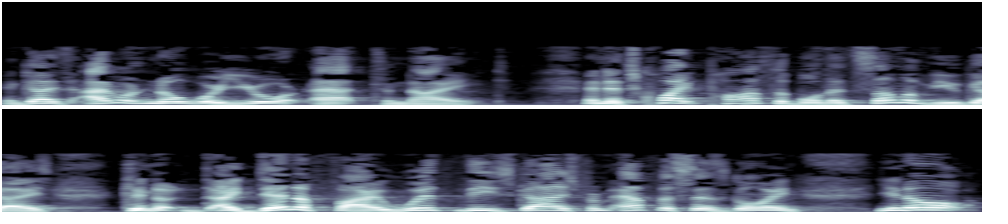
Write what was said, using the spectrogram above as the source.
And guys, I don't know where you're at tonight. And it's quite possible that some of you guys can identify with these guys from Ephesus going, you know,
